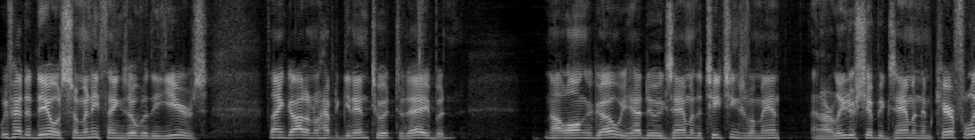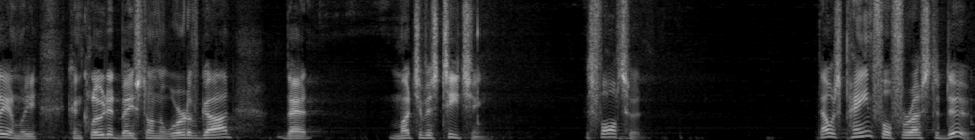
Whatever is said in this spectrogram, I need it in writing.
We've had to deal with so many things over the years. Thank God I don't have to get into it today, but not long ago we had to examine the teachings of a man, and our leadership examined them carefully, and we concluded, based on the Word of God, that much of his teaching is falsehood. That was painful for us to do.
